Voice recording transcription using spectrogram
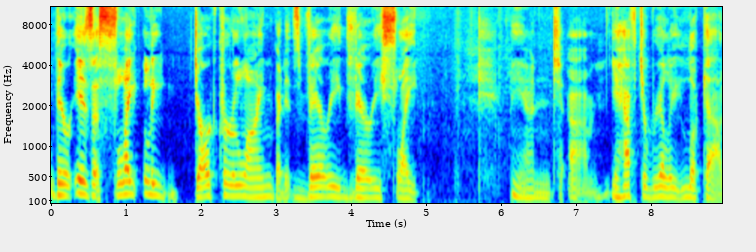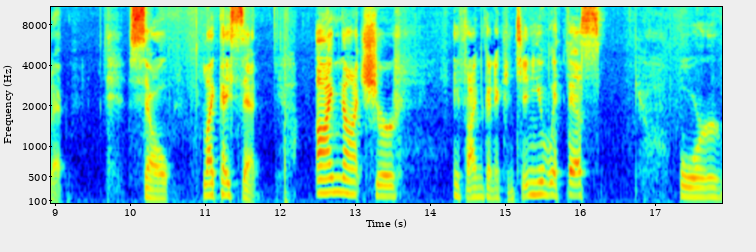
There is a slightly darker line, but it's very, very slight. And um, you have to really look at it. So, like I said, I'm not sure if I'm going to continue with this or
